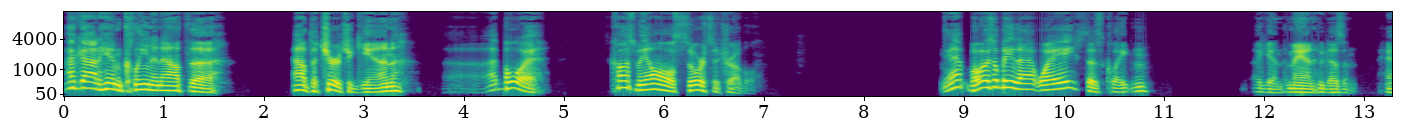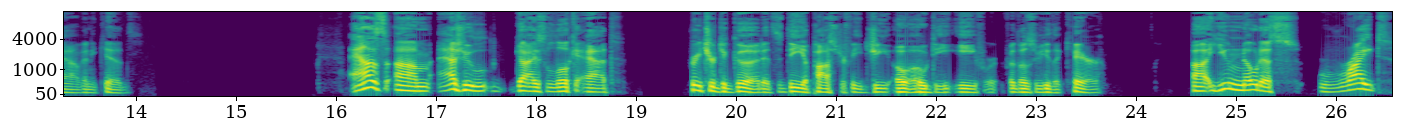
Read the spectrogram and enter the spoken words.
I got him cleaning out the out the church again. Uh, that boy caused me all sorts of trouble. Yep, boys will be that way, says Clayton. Again, the man who doesn't have any kids. As um as you guys look at Preacher to Good, it's D apostrophe G O O D E for, for those of you that care. Uh, you notice right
